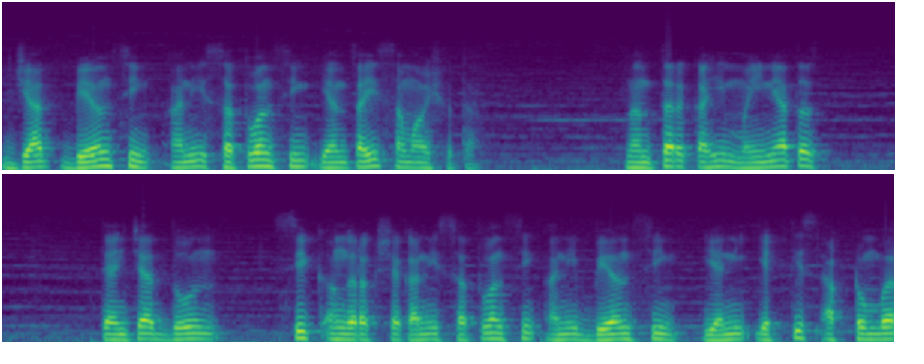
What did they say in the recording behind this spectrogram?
ज्यात बेअन सिंग आणि सतवंत सिंग यांचाही समावेश होता. नंतर काही महिन्यातच त्यांच्या दोन शीख अंगरक्षकांनी सतवंत सिंग आणि बेअन सिंग यांनी एकतीस ऑक्टोंबर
